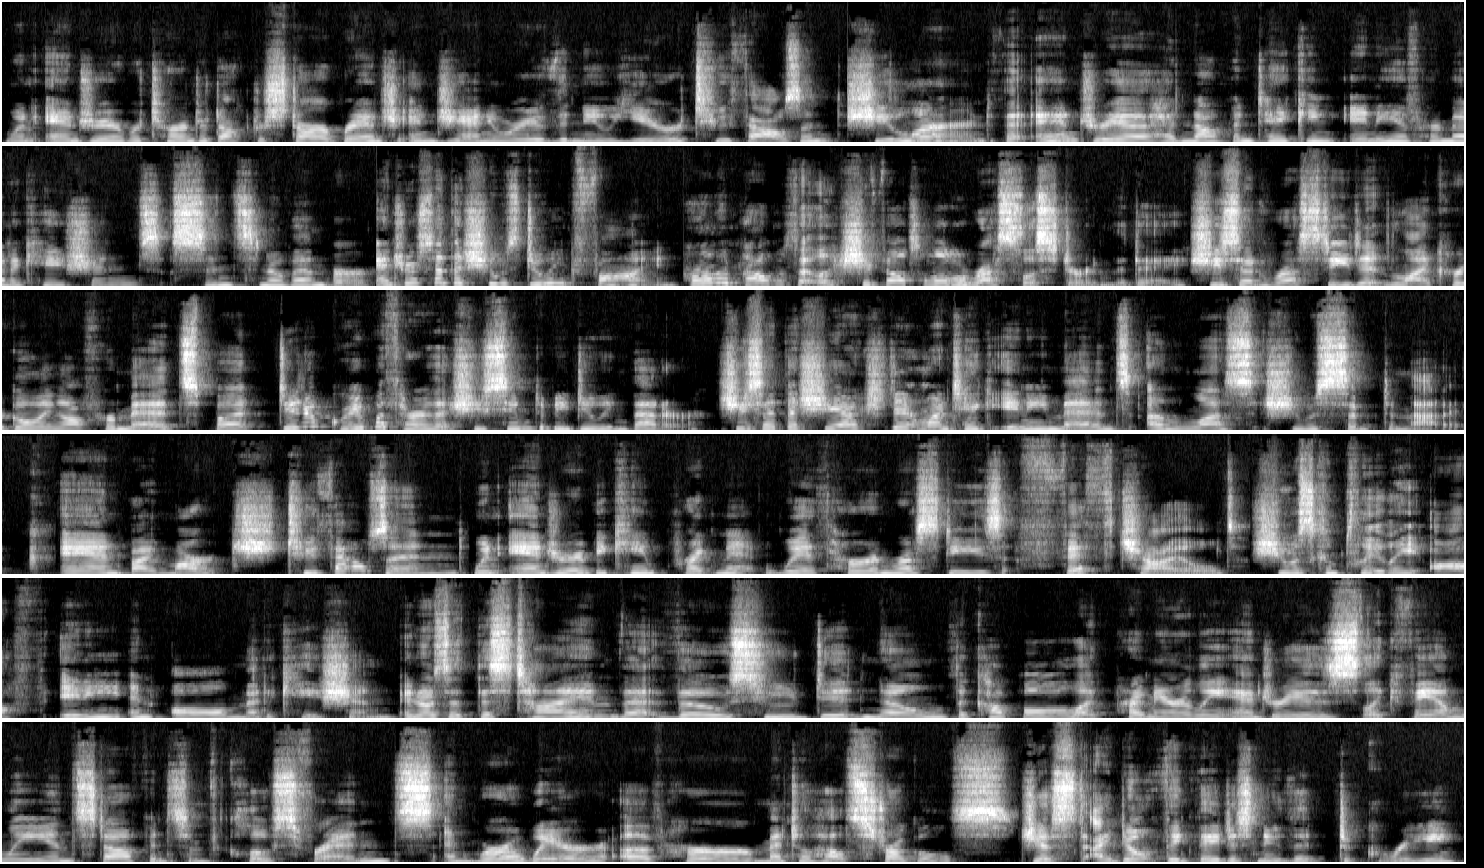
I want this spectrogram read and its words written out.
when Andrea returned to Dr. Starbranch in January of the new year, 2000, she learned that Andrea had not been taking any of her medications since November. Andrea said that she was doing fine. Her only problem was that like she felt a little restless during the day. She said Rusty didn't like her going off her meds, but did agree with her that she seemed to be doing better. She said that she actually didn't want to take any meds unless she was symptomatic. And by March 2000, when Andrea became pregnant with her and Rusty's fifth child, she was completely off any and all medication. And it was at this time that those who did know the couple, like primarily Andrea's like family and stuff and some close friends, and were aware of her mental health struggles, just I don't think they just knew the degree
